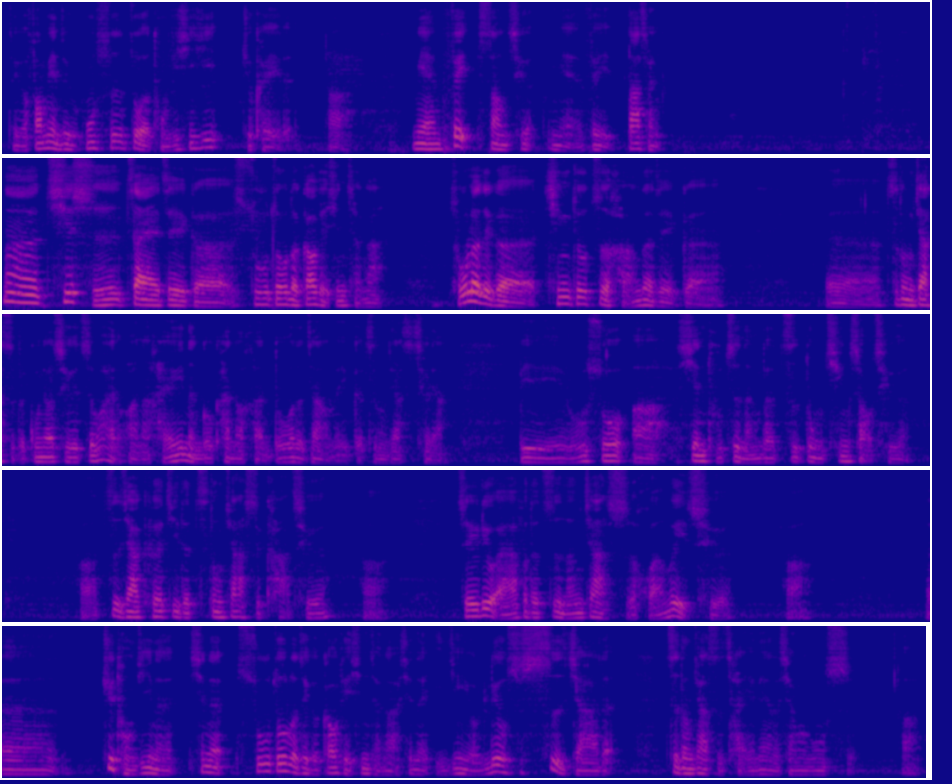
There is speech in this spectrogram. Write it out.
这个方便这个公司做统计信息就可以了啊，免费上车，免费搭乘。那其实，在这个苏州的高铁新城啊，除了这个青州智行的这个呃自动驾驶的公交车之外的话呢，还能够看到很多的这样的一个自动驾驶车辆，比如说啊，先途智能的自动清扫车，啊，自家科技的自动驾驶卡车，啊，J6F 的智能驾驶环卫车，啊，嗯。据统计呢，现在苏州的这个高铁新城啊，现在已经有六十四家的自动驾驶产业链的相关公司，啊，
